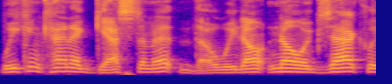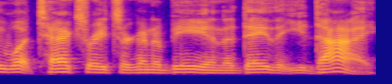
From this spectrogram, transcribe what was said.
we can kind of guesstimate, though we don't know exactly what tax rates are going to be in the day that you die.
